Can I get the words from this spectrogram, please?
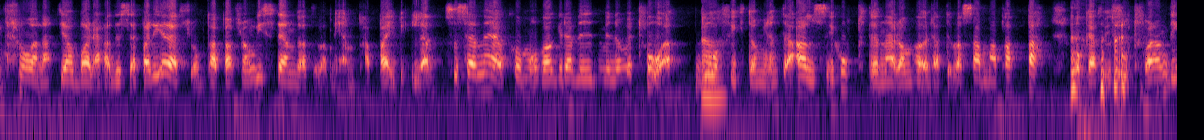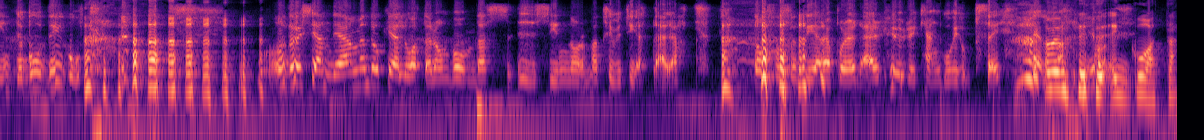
från att jag bara hade separerat från pappa för de visste ändå att det var med en pappa i bilden. Så sen när jag kom och var gravid med nummer två, då Ja. fick de ju inte alls ihop det när de hörde att det var samma pappa och att vi fortfarande inte bodde ihop. Och då kände jag, men då kan jag låta dem våndas i sin normativitet där, att de får fundera på det där, hur det kan gå ihop sig Ja, men en gåta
